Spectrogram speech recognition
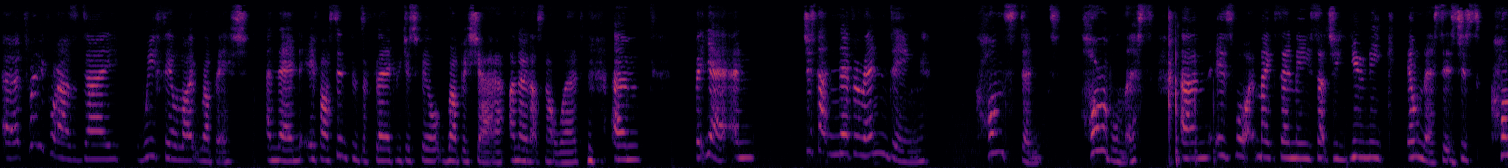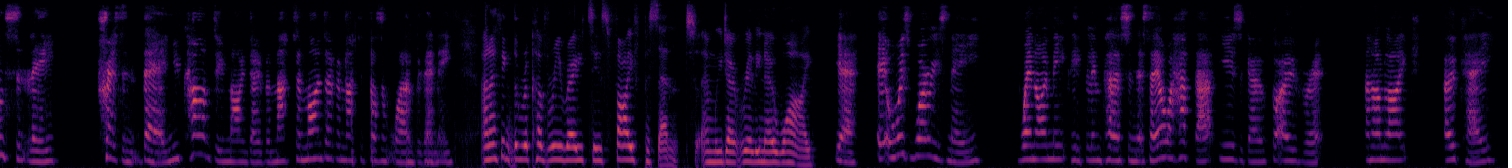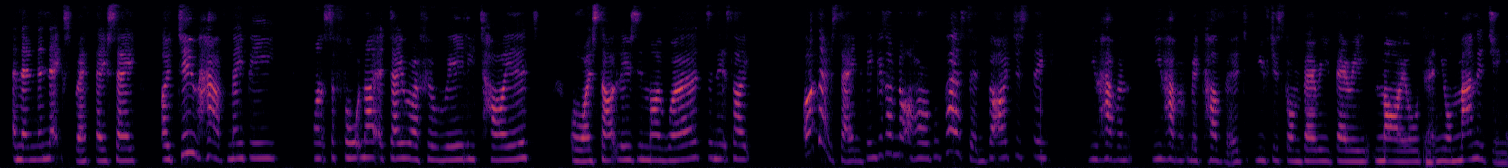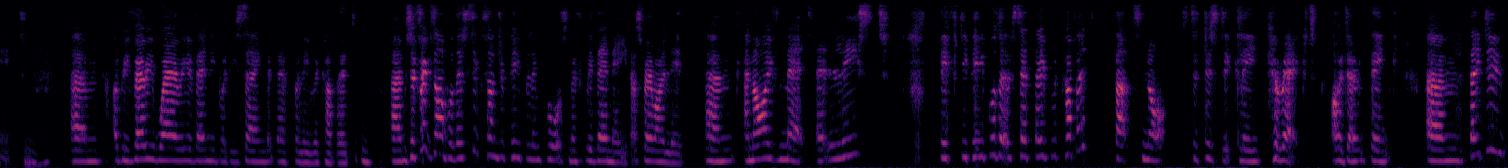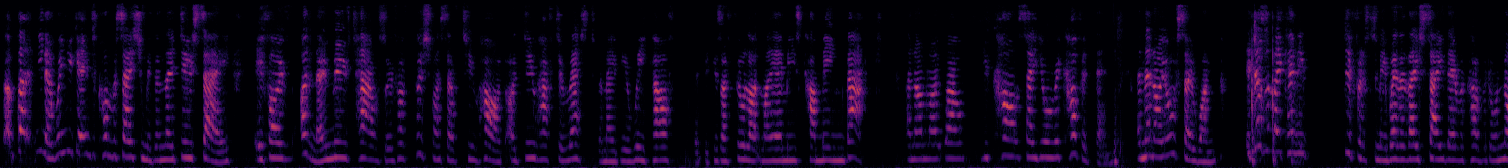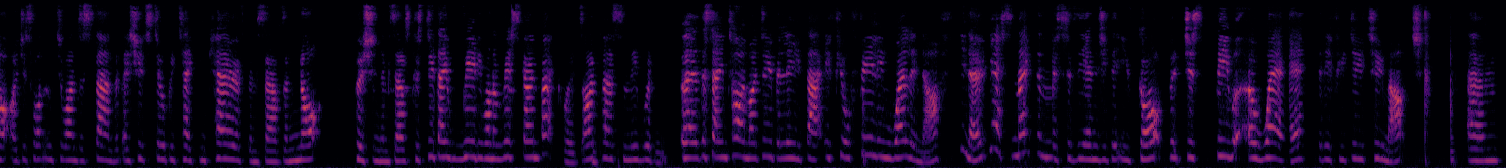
uh, 24 hours a day, we feel like rubbish. And then if our symptoms are flared, we just feel rubbisher. I know that's not a word. um, but yeah, and just that never ending, constant horribleness um, is what makes ME such a unique illness. It's just constantly present there and you can't do mind over matter mind over matter doesn't work with ME and i think the recovery rate is 5% and we don't really know why yeah it always worries me when I meet people in person that say, "Oh, I had that years ago, got over it," and I'm like, "Okay," and then the next breath they say, "I do have maybe once a fortnight a day where I feel really tired, or I start losing my words," and it's like, I don't say anything because I'm not a horrible person, but I just think you haven't you haven't recovered. You've just gone very very mild, and you're managing it. Mm-hmm um, I'd be very wary of anybody saying that they're fully recovered. Mm. Um, so, for example, there's 600 people in Portsmouth with ME. That's where I live, um, and I've met at least 50 people that have said they've recovered. That's not statistically correct, I don't think. Um, they do, but you know, when you get into conversation with them, they do say, if I've, I don't know, moved house or if I've pushed myself too hard, I do have to rest for maybe a week after because I feel like my ME's coming back. And I'm like, well, you can't say you're recovered then. And then I also want, it doesn't make any difference to me whether they say they're recovered or not. I just want them to understand that they should still be taking care of themselves and not pushing themselves because do they really want to risk going backwards? I personally wouldn't. But at the same time, I do believe that if you're feeling well enough, you know, yes, make the most of the energy that you've got, but just be aware that if you do too much, um,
